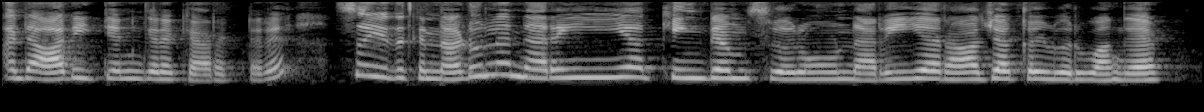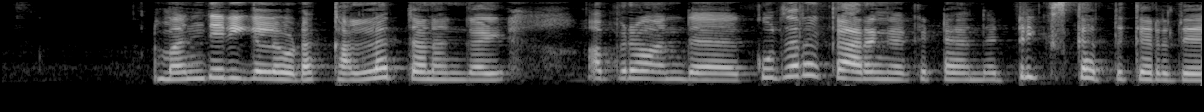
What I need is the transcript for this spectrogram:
அந்த ஆதித்யன்கிற கேரக்டரு ஸோ இதுக்கு நடுவில் நிறைய கிங்டம்ஸ் வரும் நிறைய ராஜாக்கள் வருவாங்க. மந்திரிகளோட கள்ளத்தனங்கள் அப்புறம் அந்த குதிரைக்காரங்க கிட்ட அந்த ட்ரிக்ஸ் கற்றுக்கிறது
